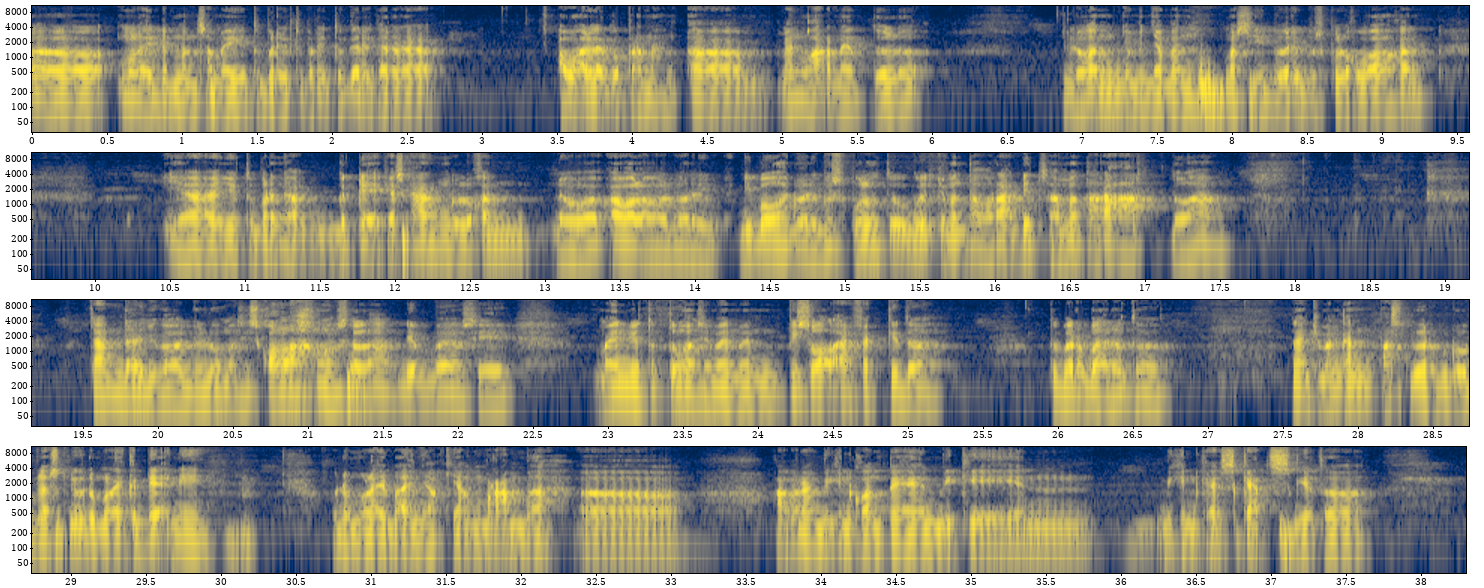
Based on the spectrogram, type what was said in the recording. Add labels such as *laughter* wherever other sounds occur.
uh, mulai demen sama youtuber youtuber itu gara-gara awalnya gue pernah uh, main warnet dulu. Dulu kan zaman zaman masih 2010 ke bawah kan ya youtuber nggak gede kayak sekarang. Dulu kan awal-awal di bawah 2010 tuh gue cuma tahu Radit sama Tara Art doang Chandra juga dulu masih sekolah *laughs* nggak salah. Dia masih main YouTube tuh masih main-main visual effect gitu. Itu baru-baru tuh. Nah cuman kan pas 2012 nih udah mulai gede nih. Udah mulai banyak yang merambah uh, apa namanya bikin konten bikin bikin kayak sketch gitu.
